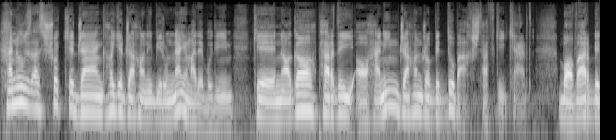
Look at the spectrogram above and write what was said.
هنوز از شک جنگ های جهانی بیرون نیامده بودیم که ناگاه پرده ای آهنین جهان را به دو بخش تفکیک کرد. باور به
